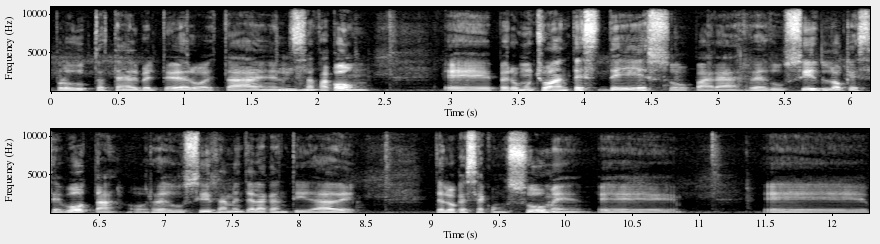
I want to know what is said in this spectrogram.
producto está en el vertedero, está en el zafacón. Eh, pero mucho antes de eso, para reducir lo que se bota o reducir realmente la cantidad de, de lo que se consume, eh,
